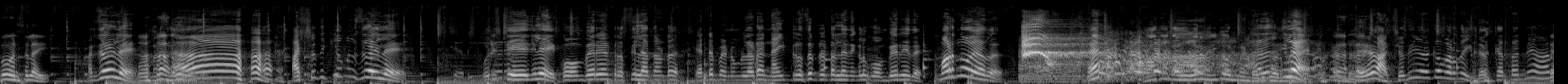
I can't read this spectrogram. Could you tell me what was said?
ഇപ്പൊ മനസ്സിലായി. മനസ്സിലായില്ലേ? ആ, അശ്വതിക്ക് മനസ്സിലായില്ലേ? ഒരു സ്റ്റേജിലെ കോമ്പയർ ചെയ്യാൻ ഡ്രസ് ഇല്ലാത്തോണ്ട് എന്റെ പെണ്ണുമ്പിള്ളയുടെ നൈറ്റ് ഡ്രസ് ഇട്ടിട്ടല്ലേ നിങ്ങൾ കോമ്പയർ ചെയ്ത്? മറന്നുപോയത് അശ്വതി ഇതൊക്കെ പറഞ്ഞു ഇതൊക്കെ തന്നെയാണ്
